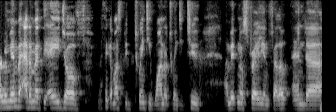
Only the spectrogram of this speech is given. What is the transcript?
I remember Adam at the age of, I think I must be 21 or 22. I met an Australian fellow, and uh,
